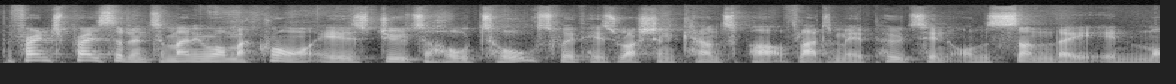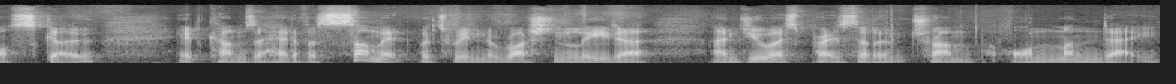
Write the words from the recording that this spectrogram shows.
The French President Emmanuel Macron is due to hold talks with his Russian counterpart Vladimir Putin on Sunday in Moscow. It comes ahead of a summit between the Russian leader and US President Trump on Monday.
